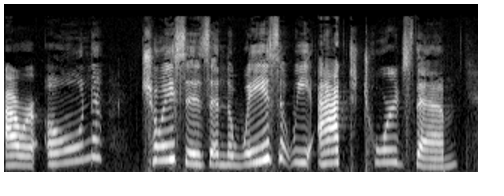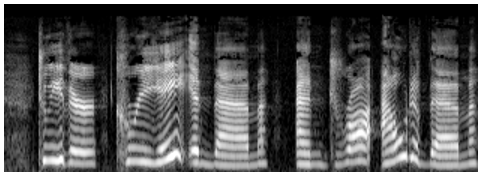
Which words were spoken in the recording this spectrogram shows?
our own choices and the ways that we act towards them to either create in them and draw out of them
